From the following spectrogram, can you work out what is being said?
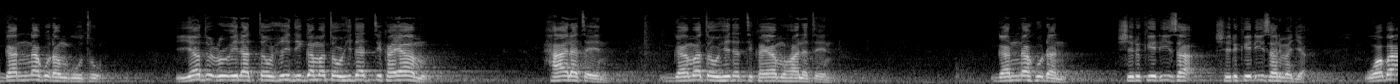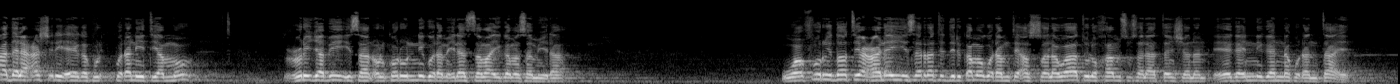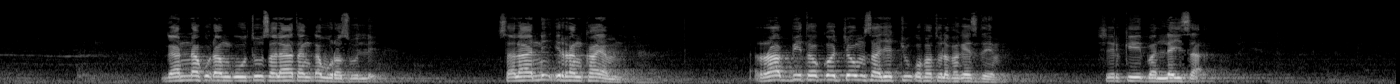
جنة كدنغوتو. يدعو إلى التوحيد كما توحيدت كيامو حالتين. كما توحيدت كيامو حالتين. جنة كدن. شركي ديسا شركي ديسا نمجا. وبعد العشر إيجا كدنيتي أمو عرج به إسان القرون نقدم إلى السماء كما سميرا وفرضت عليه سرة دركما قدمت الصلوات الخمس صلاة شنن. إيجا إني جنة قدن تائه. جنة قدن قوتو صلاة قبو رسولي. salaanni irran kaayamne rabbi tokkochoomsaa jechuu qofatu lafa keessa deema shirkii balleeysa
